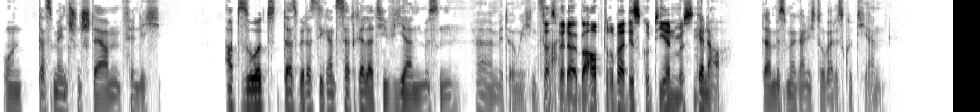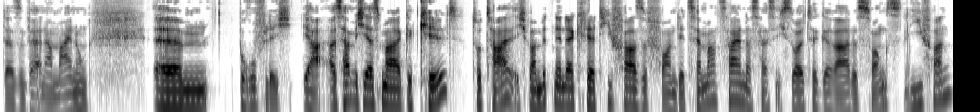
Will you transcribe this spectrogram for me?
und das Menschensterben finde ich absurd, dass wir das die ganze Zeit relativieren müssen äh, mit irgendwelchen Zahlen. Dass wir da überhaupt drüber diskutieren müssen. Genau, da müssen wir gar nicht drüber diskutieren. Da sind wir einer Meinung. Ähm, beruflich, ja, es hat mich erstmal gekillt, total. Ich war mitten in der Kreativphase von Dezemberzahlen, das heißt, ich sollte gerade Songs liefern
